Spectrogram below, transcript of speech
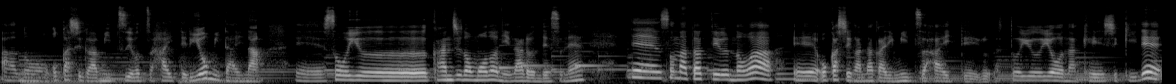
あの、お菓子が3つ4つ入ってるよ、みたいな、えー、そういう感じのものになるんですね。で、そなたっていうのは、え、お菓子が中に3つ入っているというような形式で、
